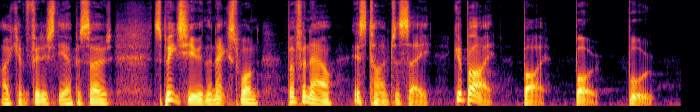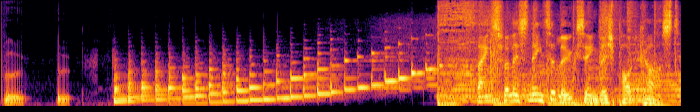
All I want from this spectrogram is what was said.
I can finish the episode. Speak to you in the next one, but for now, it's time to say goodbye. Bye. Bye. Bye. Bye. Thanks for listening to Luke's English podcast.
